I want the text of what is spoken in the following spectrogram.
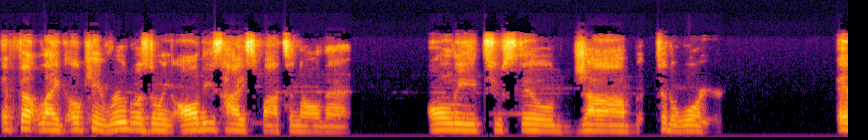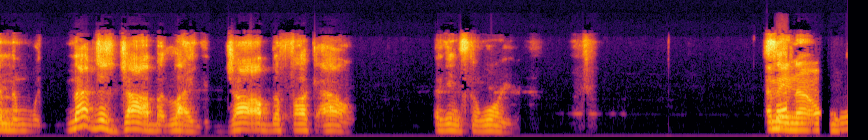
it felt like okay, Rude was doing all these high spots and all that, only to still job to the Warrior, and not just job, but like job the fuck out against the Warrior. I mean, not only,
